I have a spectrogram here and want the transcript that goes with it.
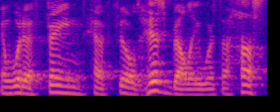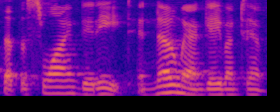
and would have fain have filled his belly with the husk that the swine did eat, and no man gave unto him.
